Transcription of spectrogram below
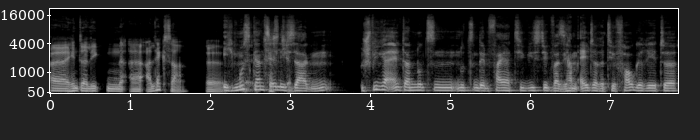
äh, hinterlegten äh, Alexa. Äh, ich muss ganz Kästchen. ehrlich sagen, Schwiegereltern nutzen, nutzen den Fire TV Stick, weil sie haben ältere TV-Geräte,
